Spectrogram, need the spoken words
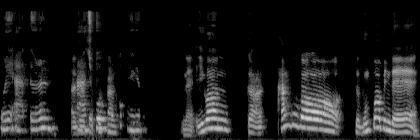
우리 아들은 아주 아주 똑똑한. 똑똑해요. 네, 이건 그 한국어 그 문법인데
